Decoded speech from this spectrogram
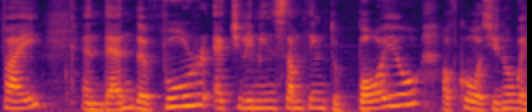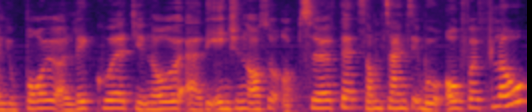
fai and then the fur actually means something to boil. Of course you know when you boil a liquid you know uh, the ancient also observed that sometimes it will overflow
